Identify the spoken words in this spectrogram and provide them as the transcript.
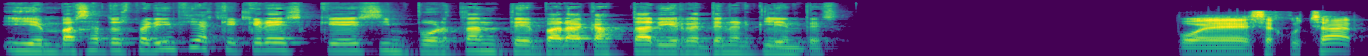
Y en base a tu experiencia, ¿qué crees que es importante para captar y retener clientes? Pues escuchar,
